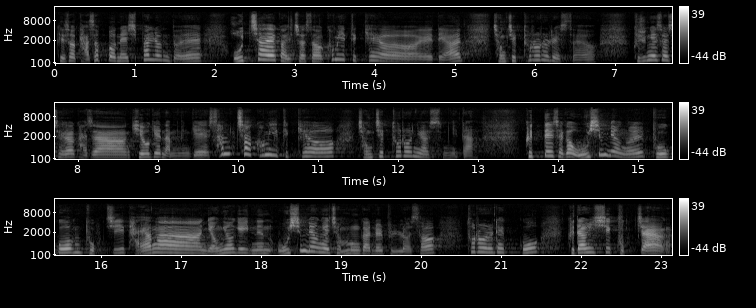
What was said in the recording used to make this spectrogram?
그래서 다섯 번의 18년도에 5차에 걸쳐서 커뮤니티 케어에 대한 정책 토론을 했어요. 그 중에서 제가 가장 기억에 남는 게 3차 커뮤니티 케어 정책 토론이었습니다. 그때 제가 50명을 보건, 복지, 다양한 영역에 있는 50명의 전문가를 불러서 토론을 했고 그 당시 국장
